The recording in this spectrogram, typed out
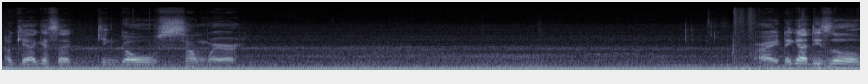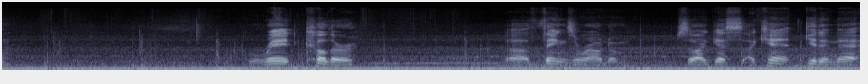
Uh, okay, I guess I can go somewhere. Alright, they got these little red color uh, things around them. So I guess I can't get in that.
